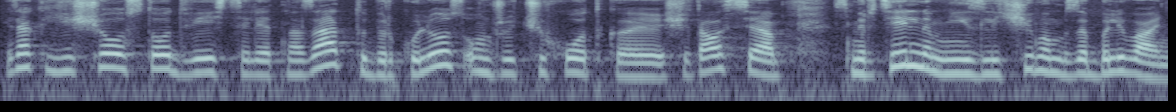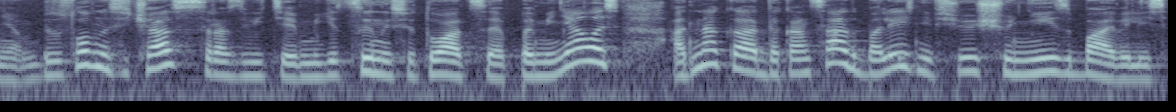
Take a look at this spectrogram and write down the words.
Итак, еще 100-200 лет назад туберкулез, он же чехотка, считался смертельным неизлечимым заболеванием заболеванием. Безусловно, сейчас с развитием медицины ситуация поменялась, однако до конца от болезни все еще не избавились.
